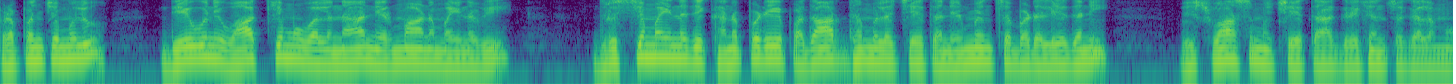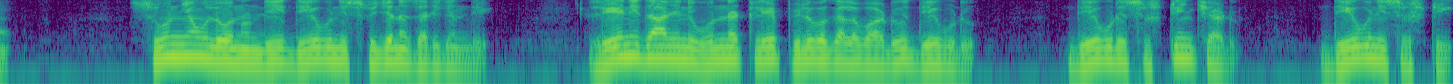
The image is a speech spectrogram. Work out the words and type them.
ప్రపంచములు దేవుని వాక్యము వలన నిర్మాణమైనవి దృశ్యమైనది కనపడే పదార్థముల చేత నిర్మించబడలేదని విశ్వాసము చేత గ్రహించగలము. శూన్యములో నుండి దేవుని సృజన జరిగింది. లేని దానిని ఉన్నట్లే పిలువగలవాడు దేవుడు. దేవుడు సృష్టించాడు. దేవుని సృష్టి.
